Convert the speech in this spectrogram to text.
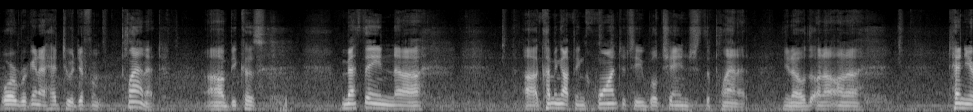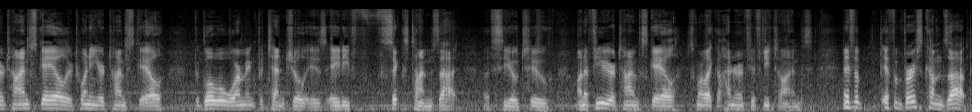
or we're going to head to a different planet uh, because methane uh, uh, coming up in quantity will change the planet. You know, on a, on a 10-year time scale or 20-year time scale, the global warming potential is 86 times that of CO2. On a few-year time scale, it's more like 150 times. And if a, if a burst comes up,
